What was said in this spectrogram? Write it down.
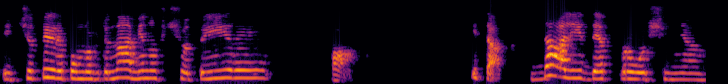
І 4 помножити на мінус 4а. І так, далі йде спрощення.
